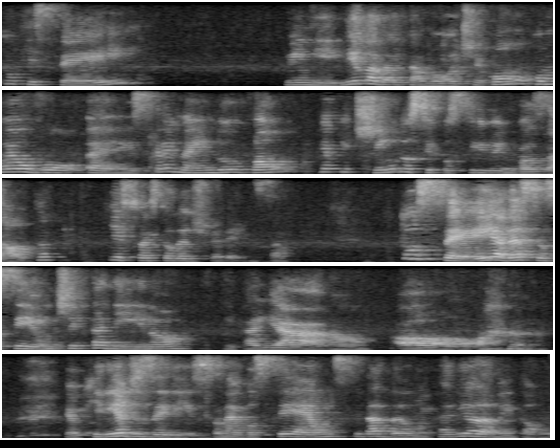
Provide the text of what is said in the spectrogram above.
Tu que sei. Quindi, Lila d'alta voce, como, como eu vou é, escrevendo, vão repetindo, se possível, em voz alta, isso faz toda a diferença. Tu sei, adesso sì, um cittadino italiano. Oh, eu queria dizer isso, né? Você é um cidadão italiano, então,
